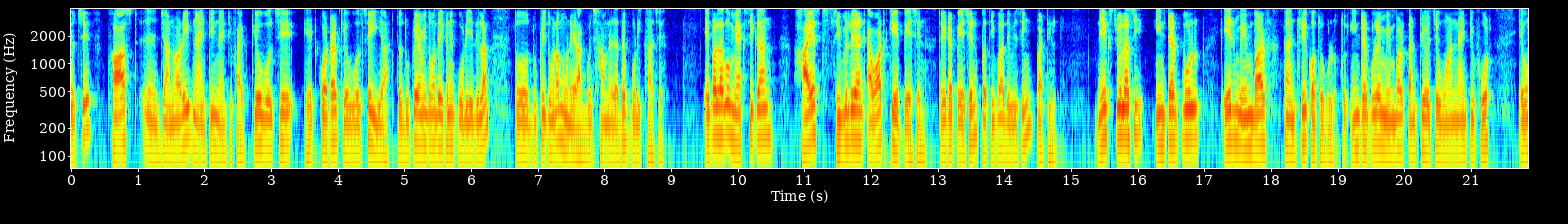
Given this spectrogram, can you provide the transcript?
হচ্ছে first January nineteen ninety five কেউ বলছে হেডকোয়ার্টার কেউ বলছে ইয়ার তো দুটোই আমি তোমাদের এখানে করিয়ে দিলাম। তো দুটোই তোমরা মনে রাখবে সামনে যাতে পরীক্ষা আছে। এরপর দেখো মেক্সিকান হায়েস্ট সিভিলিয়ান অ্যাওয়ার্ড কে পেয়েছেন? তো এটা পেয়েছেন প্রতিভা দেবী সিং পাটিল। নেক্সট চলে আসি ইন্টারপোল এর মেম্বার কান্ট্রি কতগুলো? তো ইন্টারপোলের মেম্বার কান্ট্রি হচ্ছে ওয়ান নাইনটি ফোর এবং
